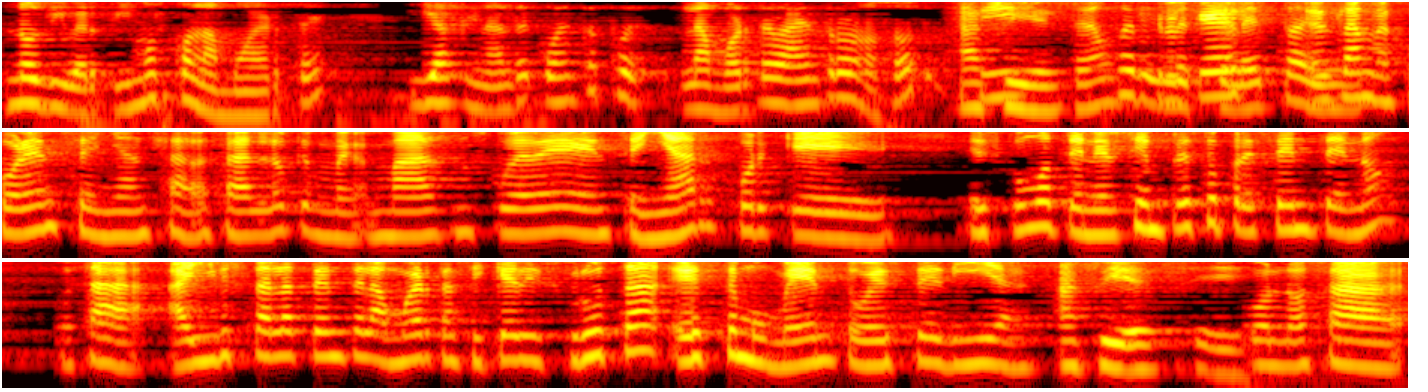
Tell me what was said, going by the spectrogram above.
nos divertimos con la muerte y a final de cuentas, pues la muerte va dentro de nosotros. Así Sí. es. Tenemos el, Creo que es, ahí. es la mejor enseñanza, o sea, lo que me- más nos puede enseñar porque es como tener siempre esto presente, ¿no? O sea, ahí está latente la muerte, así que disfruta este momento, este día. Así es. Sí. Con, o sea,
